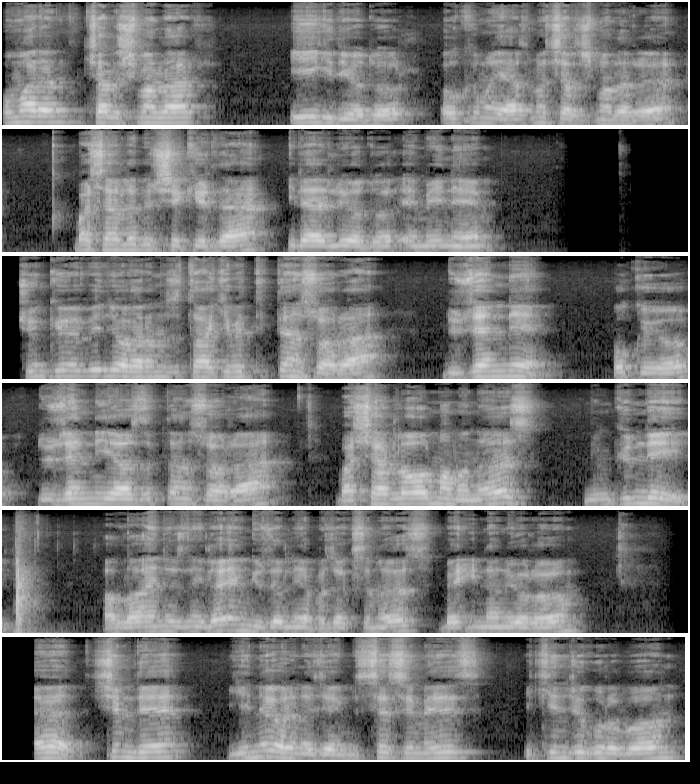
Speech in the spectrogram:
Umarım çalışmalar iyi gidiyordur. Okuma yazma çalışmaları başarılı bir şekilde ilerliyordur eminim. Çünkü videolarımızı takip ettikten sonra düzenli okuyup düzenli yazdıktan sonra başarılı olmamanız mümkün değil. Allah'ın izniyle en güzelini yapacaksınız. Ben inanıyorum. Evet, şimdi yeni öğreneceğimiz sesimiz ikinci grubun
